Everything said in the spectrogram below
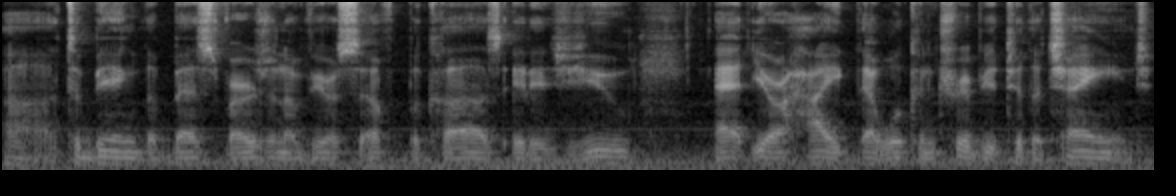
uh, to being the best version of yourself because it is you at your height that will contribute to the change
